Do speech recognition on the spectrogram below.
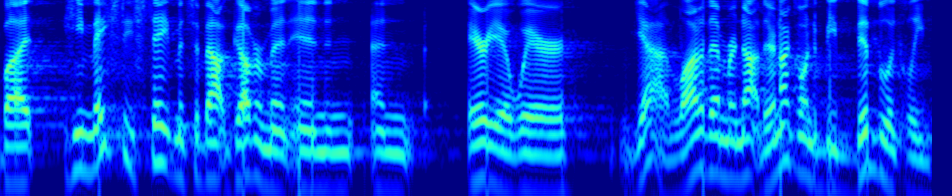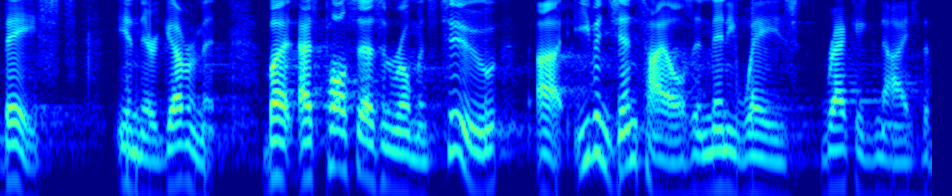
but he makes these statements about government in an area where, yeah, a lot of them are not, they're not going to be biblically based in their government. But as Paul says in Romans 2, uh, even Gentiles, in many ways, recognize the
